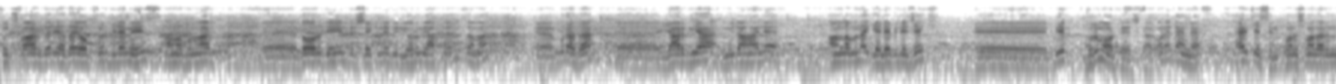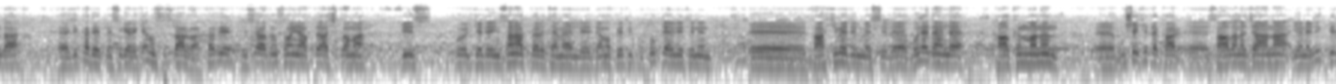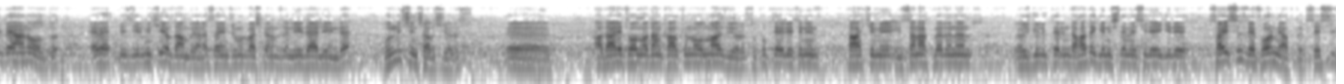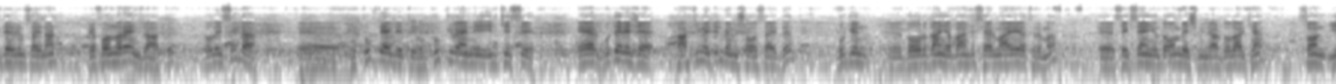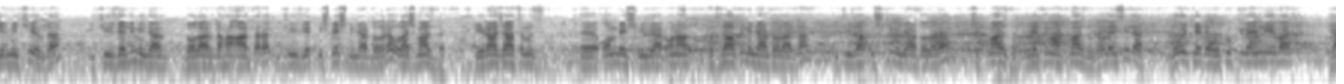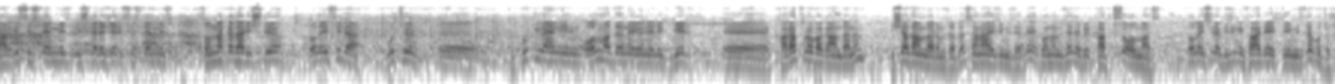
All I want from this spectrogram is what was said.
suç vardır ya da yoktur bilemeyiz ama bunlar e, doğru değildir şeklinde bir yorum yaptığınız zaman e, burada e, yargıya müdahale anlamına gelebilecek e, bir durum ortaya çıkar. O nedenle herkesin konuşmalarında e, dikkat etmesi gereken hususlar var. Tabii TÜSİAD'ın son yaptığı açıklama biz bu ülkede insan hakları temelli, demokratik hukuk devletinin e, tahkim edilmesi ve bu nedenle kalkınmanın e, bu şekilde kar, e, sağlanacağına yönelik bir beyanı oldu. Evet biz 22 yıldan bu yana Sayın Cumhurbaşkanımızın liderliğinde bunun için çalışıyoruz. E, adalet olmadan kalkınma olmaz diyoruz. Hukuk devletinin tahkimi, insan haklarının, özgürlüklerin daha da genişlemesiyle ilgili sayısız reform yaptık. Sessiz devrim sayılan reformlara imza attık. Dolayısıyla e, hukuk devleti, hukuk güvenliği ilkesi eğer bu derece tahkim edilmemiş olsaydı bugün e, doğrudan yabancı sermaye yatırımı e, 80 yılda 15 milyar dolarken son 22 yılda 250 milyar dolar daha artarak 275 milyar dolara ulaşmazdı. İhracatımız 15 milyar 16, 36 milyar dolardan 262 milyar dolara çıkmazdı. Üretim artmazdı. Dolayısıyla bu ülkede hukuk güvenliği var. Yargı sistemimiz, üç dereceli sistemimiz sonuna kadar işliyor. Dolayısıyla bu tür e, hukuk güvenliğinin olmadığına yönelik bir e, kara propagandanın iş adamlarımıza da, sanayicimize de, ekonomimize de bir katkısı olmaz. Dolayısıyla bizim ifade ettiğimiz de budur.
